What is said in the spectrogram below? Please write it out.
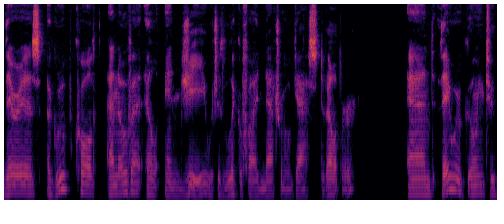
There is a group called Annova LNG, which is liquefied natural gas developer, and they were going to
